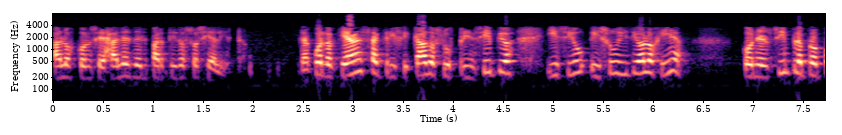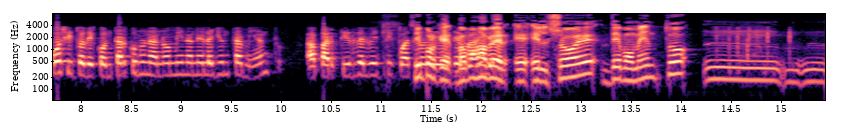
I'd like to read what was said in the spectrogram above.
a los concejales del Partido Socialista. ¿De acuerdo? Que han sacrificado sus principios y su, y su ideología con el simple propósito de contar con una nómina en el ayuntamiento a partir del 24 Sí, porque de, de vamos mayo. a ver, eh, el PSOE de momento mmm,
